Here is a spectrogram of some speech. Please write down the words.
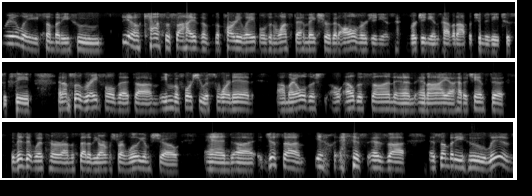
really somebody who you know casts aside the, the party labels and wants to make sure that all Virginians Virginians have an opportunity to succeed. And I'm so grateful that um, even before she was sworn in, uh, my oldest eldest son and and I uh, had a chance to to visit with her on the set of the Armstrong Williams show, and uh, just uh, you know as as uh, as somebody who lives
